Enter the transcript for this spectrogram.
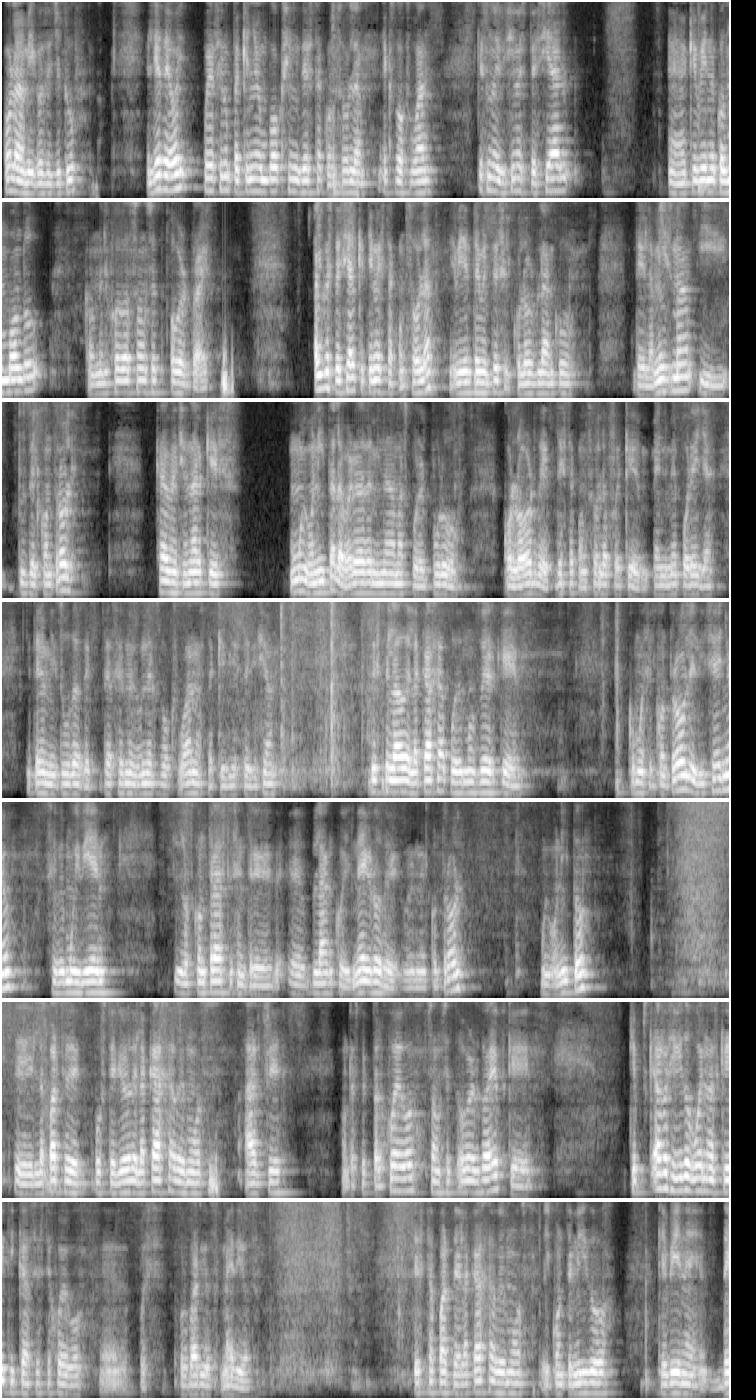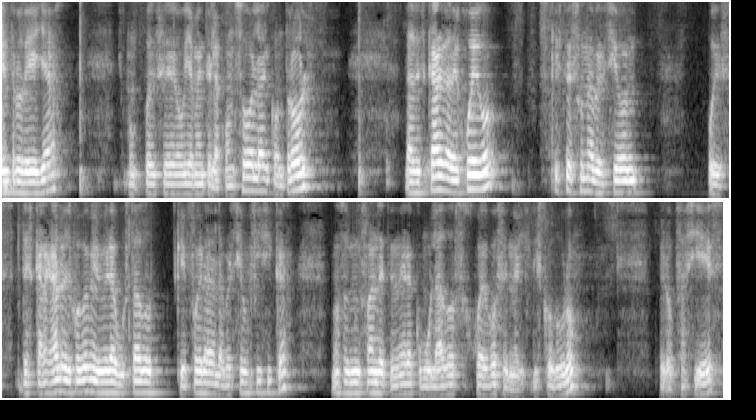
Hola amigos de YouTube. El día de hoy voy a hacer un pequeño unboxing de esta consola Xbox One, que es una edición especial eh, que viene con un bundle con el juego Sunset Overdrive. Algo especial que tiene esta consola, evidentemente es el color blanco de la misma y pues del control. Cabe mencionar que es muy bonita, la verdad a mí nada más por el puro color de, de esta consola fue que me animé por ella. Yo tenía mis dudas de, hacerme un Xbox One hasta que vi esta edición. De este lado de la caja podemos ver que cómo es el control, el diseño. Se ve muy bien los contrastes entre eh, blanco y negro en el control. Muy bonito. En la parte posterior de la caja vemos arte con respecto al juego, Sunset Overdrive, que que pues, ha recibido buenas críticas este juego eh, pues varios medios. Esta parte de la caja vemos el contenido que viene dentro de ella puede ser obviamente la consola el control la descarga del juego esta es una versión pues descargarlo del juego. Me hubiera gustado que fuera la versión física. No soy muy fan de tener acumulados juegos en el disco duro pero pues así es.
